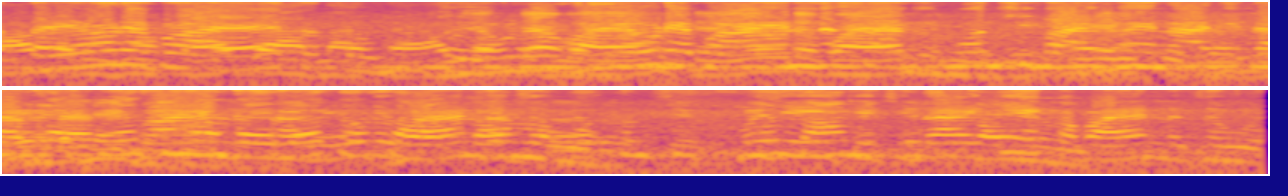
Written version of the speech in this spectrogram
आता एवढ्या बाया आहेत एवढ्या बाया एवढ्या बायांना सांगा, कोणती बाई नाही नादी लागली. बाया- बायांना सांगा, एवढ्या बायांना जवळ. म्हणजे इथे लायकी आहे का बायांना जवळ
